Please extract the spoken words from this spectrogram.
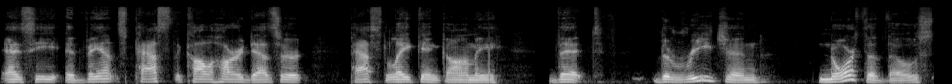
as he advanced past the Kalahari Desert, past Lake Ngami, that the region north of those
